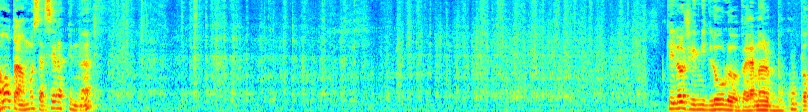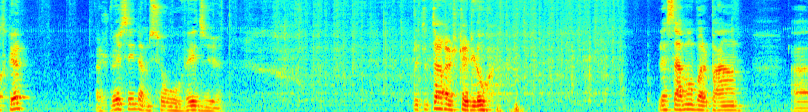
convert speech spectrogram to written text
En mousse assez rapidement. Ok, là, j'ai mis de l'eau vraiment beaucoup parce que Je vais essayer de me sauver du... De tout le temps rajouter de l'eau. Le savon va le prendre. Euh,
